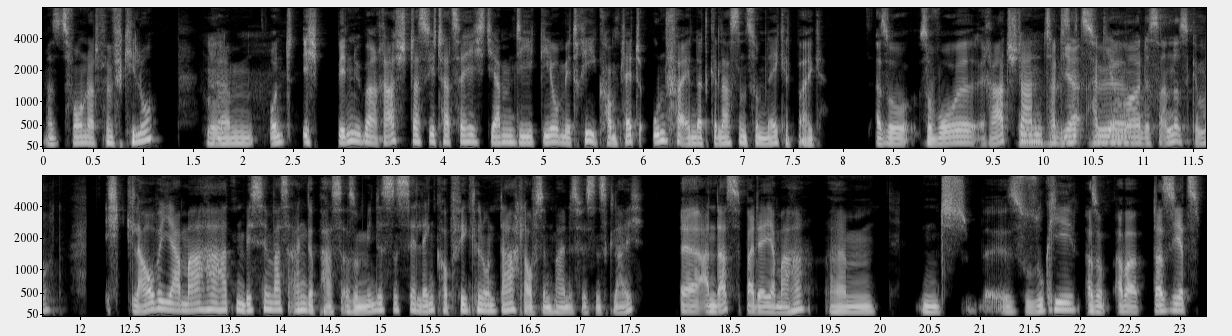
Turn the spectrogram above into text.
also 205 Kilo. Ja. Ähm, und ich bin überrascht, dass sie tatsächlich, die haben die Geometrie komplett unverändert gelassen zum Naked Bike. Also sowohl Radstand, hat ja, hat ja mal das anders gemacht. ich glaube, Yamaha hat ein bisschen was angepasst. Also mindestens der Lenkkopfwinkel und Nachlauf sind meines Wissens gleich. Äh, anders bei der Yamaha. Ähm, und äh, Suzuki, also, aber das ist jetzt,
